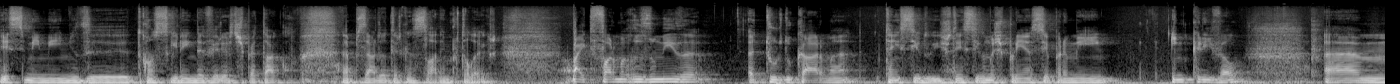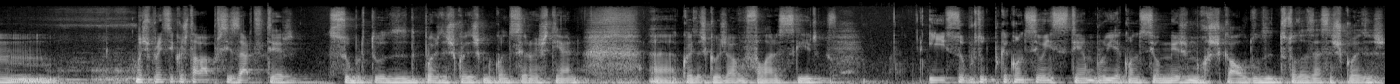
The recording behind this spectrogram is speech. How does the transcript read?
esse miminho de, de conseguir ainda ver este espetáculo, apesar de eu ter cancelado em Porto Alegre. Pai, de forma resumida, a Tour do Karma tem sido isto, tem sido uma experiência para mim incrível, um, uma experiência que eu estava a precisar de ter, sobretudo depois das coisas que me aconteceram este ano, uh, coisas que eu já vou falar a seguir. E sobretudo porque aconteceu em setembro e aconteceu mesmo o rescaldo de, de todas essas coisas.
